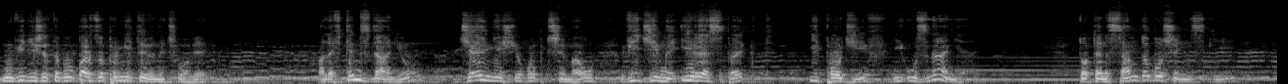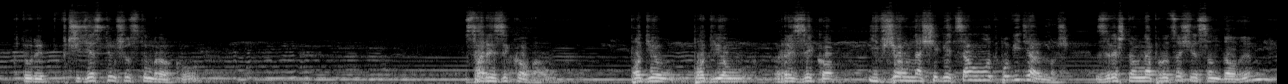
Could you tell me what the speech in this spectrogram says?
mówili, że to był bardzo prymitywny człowiek. Ale w tym zdaniu dzielnie się chłop trzymał, widzimy i respekt, i podziw, i uznanie. To ten sam Doboszyński, który w 1936 roku zaryzykował, podjął, podjął ryzyko i wziął na siebie całą odpowiedzialność. Zresztą na procesie sądowym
